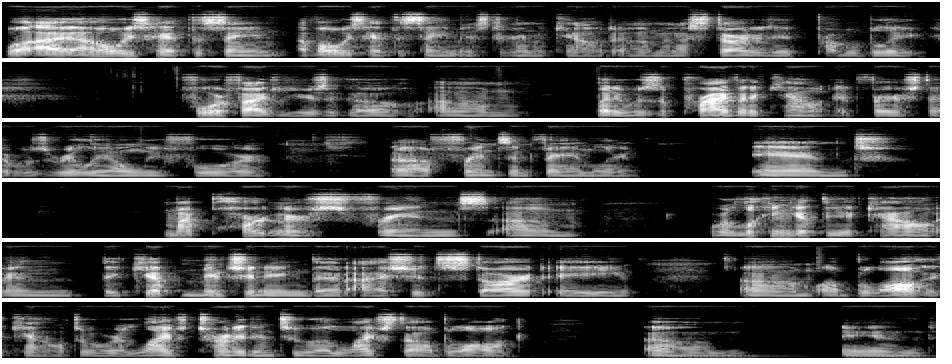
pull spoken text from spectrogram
Well, I, I always had the same. I've always had the same Instagram account, um, and I started it probably four or five years ago. Um, but it was a private account at first that was really only for uh, friends and family. And my partner's friends um, were looking at the account and they kept mentioning that I should start a um, a blog account or life turn it into a lifestyle blog. Um, and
